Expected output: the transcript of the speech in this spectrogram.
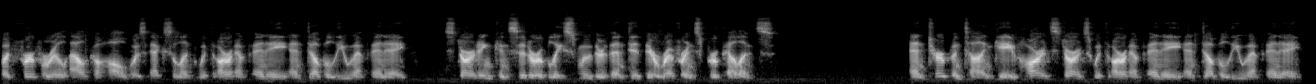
But furfuryl alcohol was excellent with RFNA and WFNA, starting considerably smoother than did their reference propellants and turpentine gave hard starts with RFNA and WFNA,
